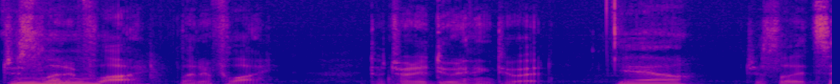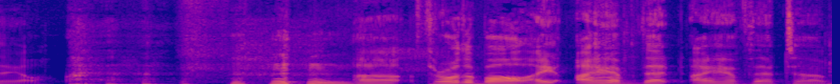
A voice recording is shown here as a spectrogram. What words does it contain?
just let it Mhm. fly, let it fly. Don't try to do anything to it. yeah. Just let it sail. uh, throw the ball. I, I have that. I have that um,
